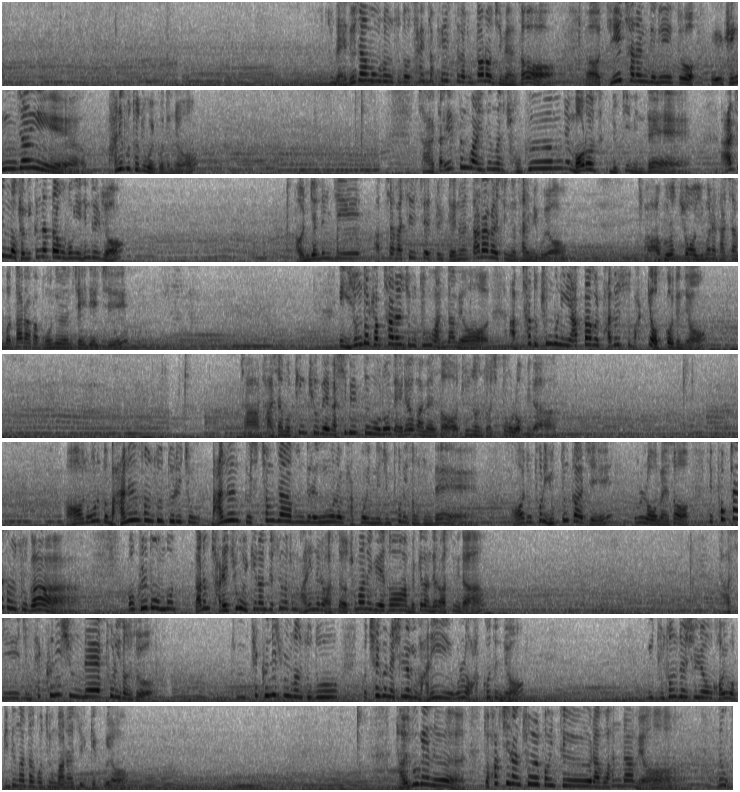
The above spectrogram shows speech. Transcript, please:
좀 레드자몽 선수도 살짝 페이스가 좀 떨어지면서 어, 뒤에 차량들이 또 굉장히 많이 붙어주고 있거든요. 자 일단 1등과 2등은 조금 멀어진 느낌인데 아직 뭐 경기 끝났다고 보긴 힘들죠. 언제든지 앞차가 실수했을 때는 따라갈 수 있는 타임이고요. 아 그렇죠. 이번에 다시 한번 따라가 보는 JDH. 이 정도 격차를 좀 두고 간다면 앞차도 충분히 압박을 받을 수밖에 없거든요. 자 다시 한번 핑큐베가 11등으로 내려가면서 준 선수가 10등 올라옵니다. 아, 오늘 또 많은 선수들이 좀 많은 그 시청자분들의 응원을 받고 있는 지금 토리 선수인데, 어, 지금 토리 6등까지 올라오면서 지금 폭차 선수가 어 그래도 뭐 나름 잘해주고 있긴 한데 수위가 좀 많이 내려왔어요. 초반에 비해서 한 몇 계단 내려왔습니다. 다시 지금 테크니슘 대 토리 선수. 좀 테크니슘 선수도 그 최근에 실력이 많이 올라왔거든요. 이 두 선수의 실력은 거의 뭐 비등하다고 지금 말할 수 있겠고요. 결국에는 좀 확실한 추월 포인트라고 한다면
